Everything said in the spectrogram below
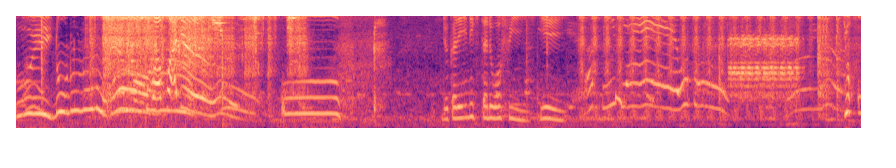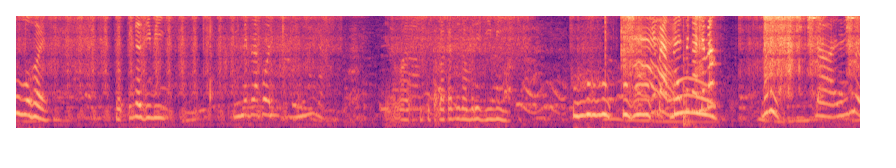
Ui, no no no no. Oh, bapak dia. Oh. Jom kali ini kita ada wafi. Yeay. Ya Allah hai. So, tinggal Jimmy. Lima telefon. Lima. Kita kat belakang tu nama dia Jimmy. Uh, Okay bang, boleh tekan dia bang. Mana? Dah, ada lima.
